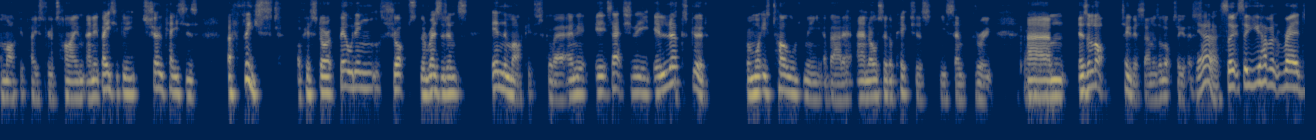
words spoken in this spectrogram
A Marketplace Through Time. And it basically showcases a feast of historic buildings, shops, the residents in the market square. And it, it's actually, it looks good from what he's told me about it and also the pictures he sent through. Okay. Um, there's a lot to this, Sam. There's a lot to this. Yeah. So so you haven't read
